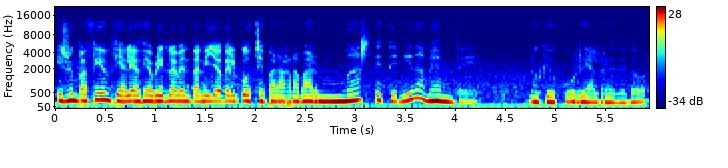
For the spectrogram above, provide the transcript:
y su impaciencia le hace abrir la ventanilla del coche para grabar más detenidamente lo que ocurre alrededor.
